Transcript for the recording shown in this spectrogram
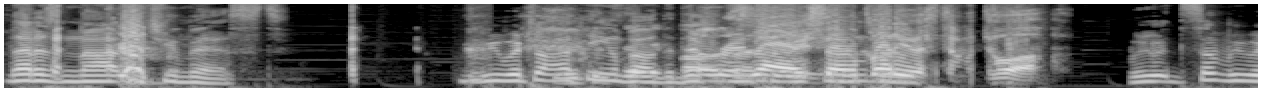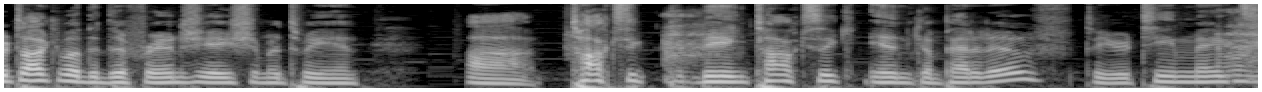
That is not what you missed. We were talking about the both. Differentiation. sorry, somebody between- was through the door. we were, so we were talking about the differentiation between uh toxic being toxic and competitive to your teammates,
